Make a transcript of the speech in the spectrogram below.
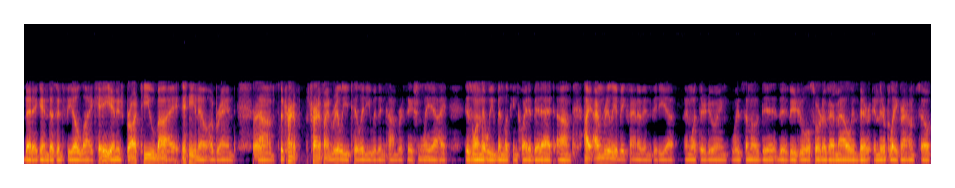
that again doesn't feel like hey and it's brought to you by you know a brand. Right. um, so trying to trying to find real utility within conversational ai is one that we've been looking quite a bit at. Um, I, i'm really a big fan of nvidia and what they're doing with some of the the visual sort of ml in their in their playground. So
